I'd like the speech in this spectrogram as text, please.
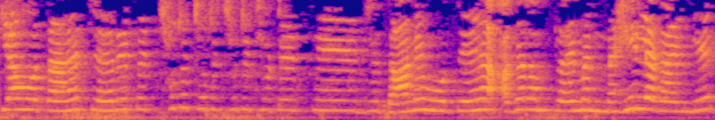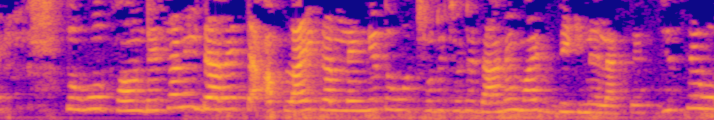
क्या होता है, चेहरे पे छोटे छोटे छोटे छोटे से जो दाने होते हैं, अगर हम प्राइमर नहीं लगाएँगे तो वो फाउंडेशन ही डायरेक्ट अप्लाई कर लेंगे तो वो छोटे छोटे दाने हमारे दिखने लगते हैं, जिससे वो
